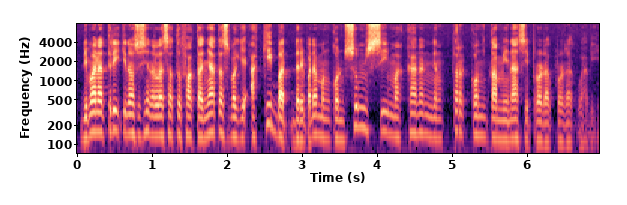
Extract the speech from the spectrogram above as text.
di mana trichinosis ini adalah satu fakta nyata sebagai akibat daripada mengkonsumsi makanan yang terkontaminasi produk-produk babi.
